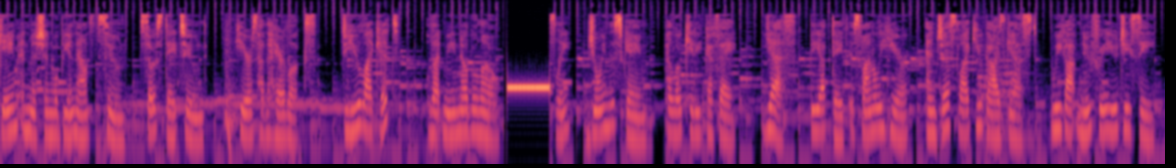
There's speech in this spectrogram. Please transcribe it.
game and mission will be announced soon, so stay tuned. Here's how the hair looks. Do you like it? Let me know below. Firstly, join this game, Hello Kitty Cafe. Yes, the update is finally here, and just like you guys guessed, we got new free UGC.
